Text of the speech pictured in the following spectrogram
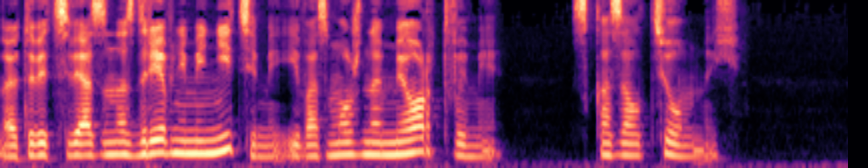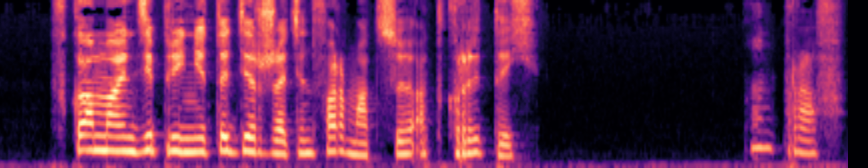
«Но это ведь связано с древними нитями и, возможно, мертвыми», — сказал темный. «В команде принято держать информацию открытой». «Он прав»,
